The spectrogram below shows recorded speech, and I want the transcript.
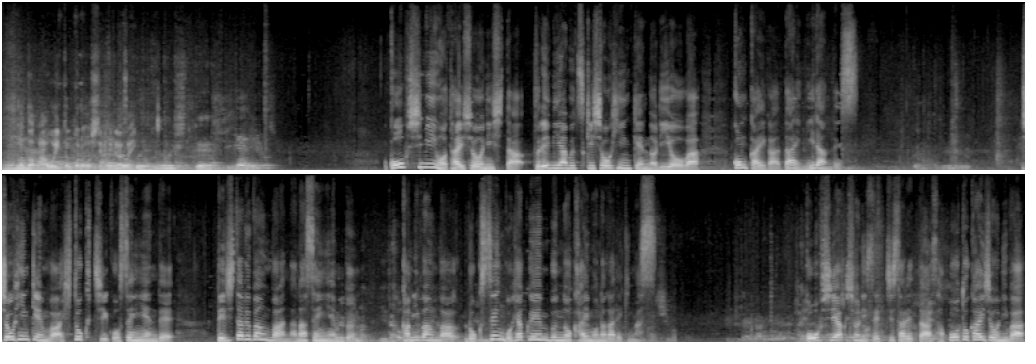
今度青いところを押してみてください。甲府市民を対象にしたプレミアム付き商品券の利用は今回が第2弾です。商品券は一口5000円でデジタル版は7000円分紙版は6500円分の買い物ができます。甲府市役所に設置されたサポート会場には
